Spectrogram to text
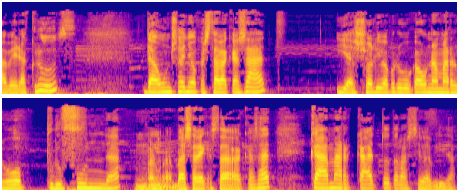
a Veracruz d'un senyor que estava casat i això li va provocar una amargor profunda, mm. -hmm. va saber que estava casat, que ha marcat tota la seva vida.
